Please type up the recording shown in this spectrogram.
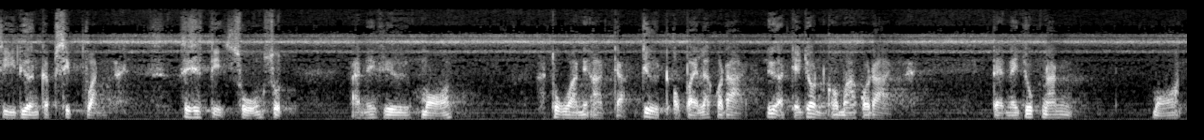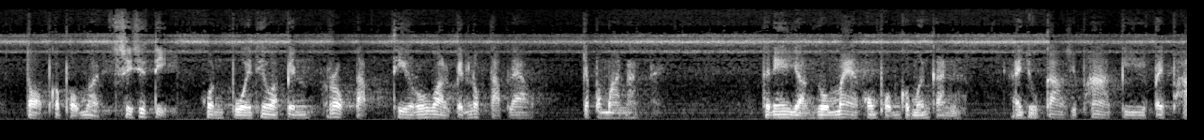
สี่เดือนกับสิบวันสถิติสูงสุด อันนี้คือหมอ ทุกวันนี้อาจจะจืดออกไปแล้วก็ได้ หรืออาจจะย่นเข้ามาก็ได้ แต่ในยุคนั้นหมอ ตอบกับผมว่าสถิติ คนป่วยที่ว่าเป็นโรคตับ ที่รู้ว่าเป็นโรคตับแล้ว จะประมาณนั้นทีนี้อย่างโยมแม่ของผมก็เหมือนกัน อายุเก้าสิบห้าปีไปผ่า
